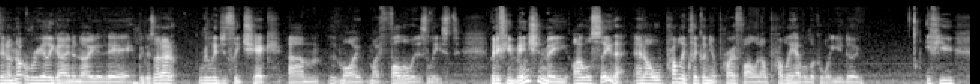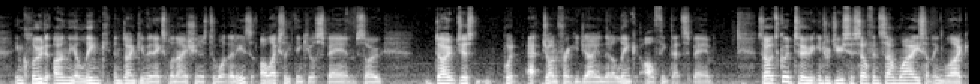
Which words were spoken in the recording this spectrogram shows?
then I'm not really going to know you're there because I don't religiously check um, my my followers list. But if you mention me, I will see that and I will probably click on your profile and I'll probably have a look at what you do. If you include only a link and don't give an explanation as to what that is, I'll actually think you're spam. So don't just put at John Frankie J and then a link, I'll think that's spam. So it's good to introduce yourself in some way, something like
